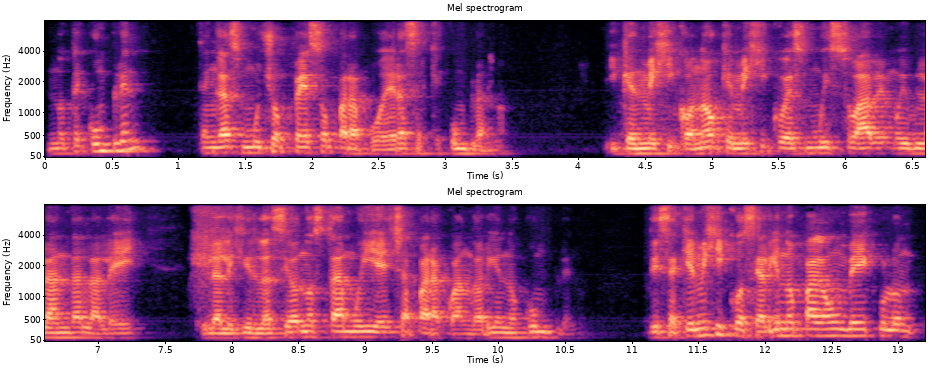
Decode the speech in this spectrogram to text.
no te cumplen, tengas mucho peso para poder hacer que cumplan, ¿no? Y que en México no, que México es muy suave, muy blanda la ley y la legislación no está muy hecha para cuando alguien no cumple. Dice, aquí en México, si alguien no paga un vehículo,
